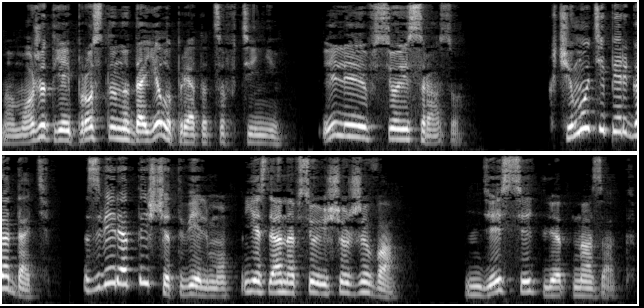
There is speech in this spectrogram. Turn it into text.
А может, ей просто надоело прятаться в тени. Или все и сразу. К чему теперь гадать? Зверь отыщет вельму, если она все еще жива. Десять лет назад.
